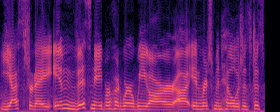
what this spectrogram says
yesterday in this neighborhood where we are uh, in Richmond Hill, which is just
